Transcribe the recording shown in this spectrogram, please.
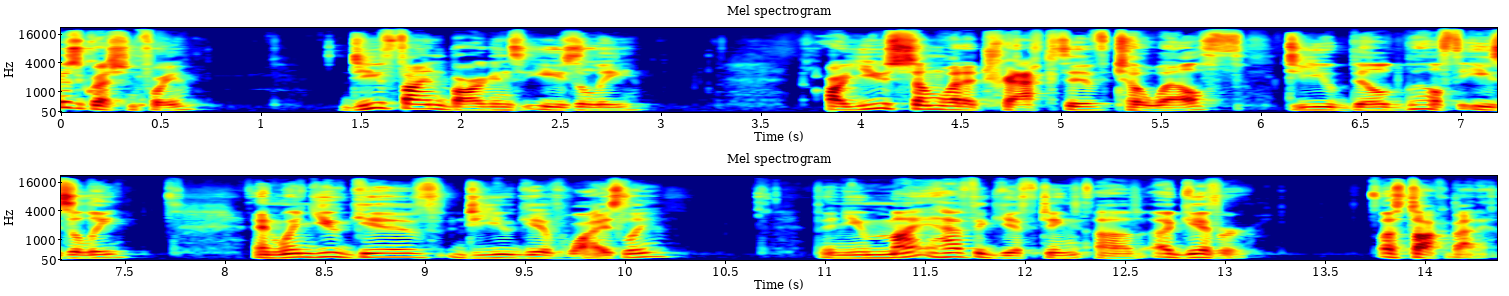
Here's a question for you Do you find bargains easily? Are you somewhat attractive to wealth? Do you build wealth easily? And when you give, do you give wisely? Then you might have the gifting of a giver. Let's talk about it.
